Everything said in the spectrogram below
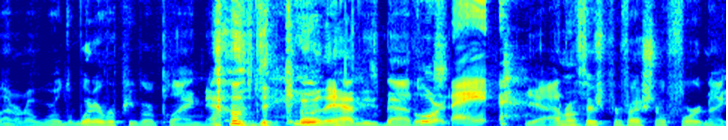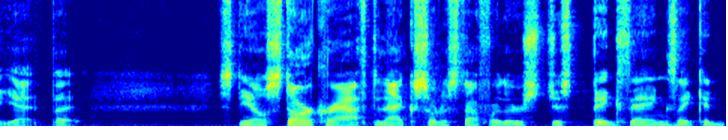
I don't know, world whatever people are playing now. they go, they have these battles. Fortnite. Yeah, I don't know if there's professional Fortnite yet, but you know, StarCraft and that sort of stuff where there's just big things. They could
